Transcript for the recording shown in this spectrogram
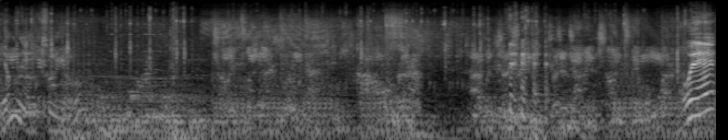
귀엽네 이 친구 뭐해?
